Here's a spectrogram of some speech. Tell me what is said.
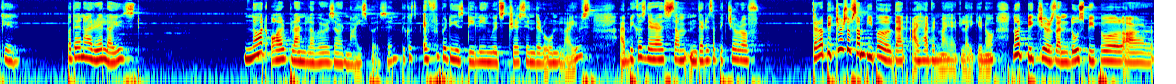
Okay but then I realized not all plant lovers are nice person because everybody is dealing with stress in their own lives. Uh, because there are some there is a picture of there are pictures of some people that i have in my head like you know not pictures and those people are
